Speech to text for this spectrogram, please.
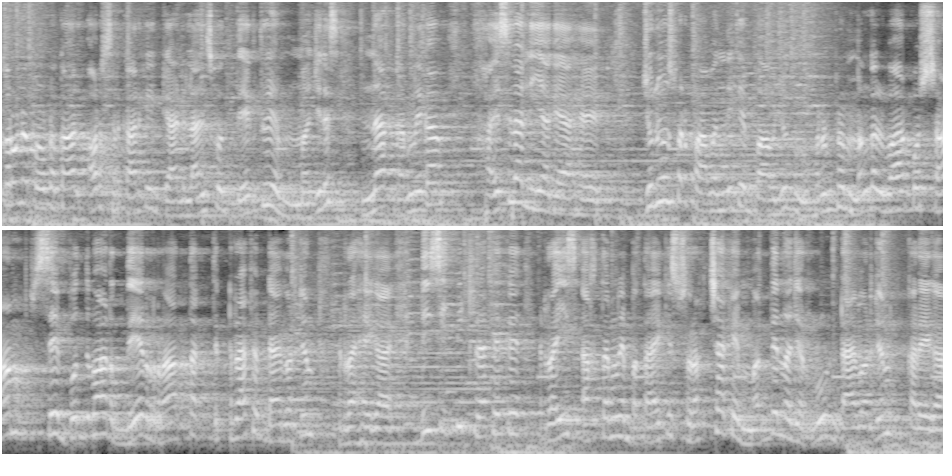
कोरोना प्रोटोकॉल और सरकार की गाइडलाइंस को देखते हुए मजलिस न करने का फैसला लिया गया है। जुलूस पर पाबंदी के बावजूद मुहर्रम पर मंगलवार को शाम से बुधवार देर रात तक ट्रैफ़िक डाइवर्जन रहेगा। डीसीपी ट्रैफ़िक रईस अख्तर ने बताया कि सुरक्षा के मद्देनजर रूट डाइवर्जन करेगा।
